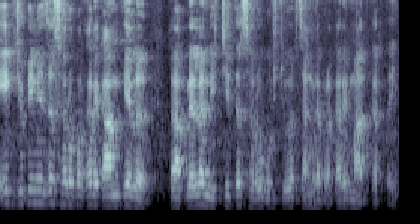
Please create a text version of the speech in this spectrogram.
एकजुटीने जर सर्व प्रकारे काम केलं तर आपल्याला निश्चितच सर्व गोष्टीवर चांगल्या प्रकारे मात करता येईल.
